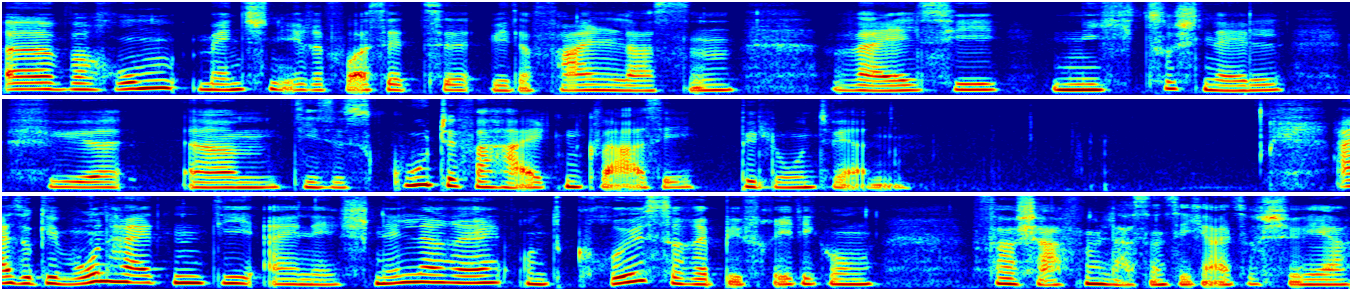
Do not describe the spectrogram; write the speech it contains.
äh, warum Menschen ihre Vorsätze wieder fallen lassen, weil sie nicht so schnell für ähm, dieses gute Verhalten quasi belohnt werden. Also Gewohnheiten, die eine schnellere und größere Befriedigung verschaffen, lassen sich also schwer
